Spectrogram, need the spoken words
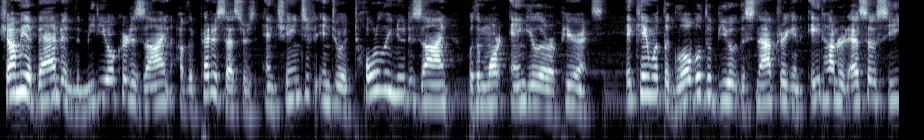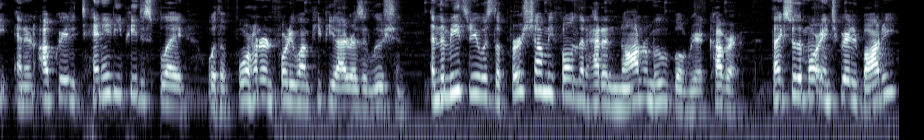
Xiaomi abandoned the mediocre design of the predecessors and changed it into a totally new design with a more angular appearance. It came with the global debut of the Snapdragon 800 SoC and an upgraded 1080p display with a 441 ppi resolution. And the Mi 3 was the first Xiaomi phone that had a non-removable rear cover. Thanks to the more integrated body,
